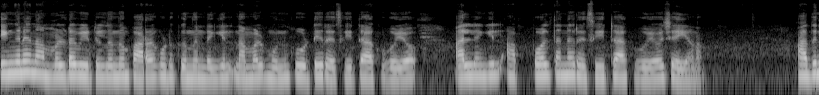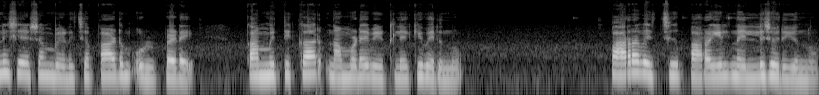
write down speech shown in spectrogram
ഇങ്ങനെ നമ്മളുടെ വീട്ടിൽ നിന്നും പറ കൊടുക്കുന്നുണ്ടെങ്കിൽ നമ്മൾ മുൻകൂട്ടി റെസീറ്റ് ആക്കുകയോ അല്ലെങ്കിൽ അപ്പോൾ തന്നെ റെസീറ്റ് ആക്കുകയോ ചെയ്യണം. അതിനുശേഷം വെളിച്ചപ്പാടും ഉൾപ്പെടെ കമ്മിറ്റിക്കാർ നമ്മുടെ വീട്ടിലേക്ക് വരുന്നു. പറ വെച്ച് പറയിൽ നെല്ല് ചൊരിയുന്നു.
